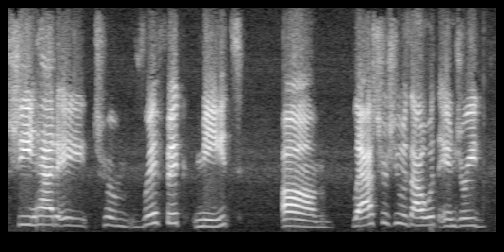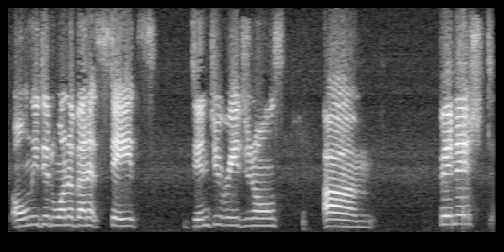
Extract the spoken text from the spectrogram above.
She had a terrific meet. Um, last year she was out with injury. Only did one event at states. Didn't do regionals. Um, finished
